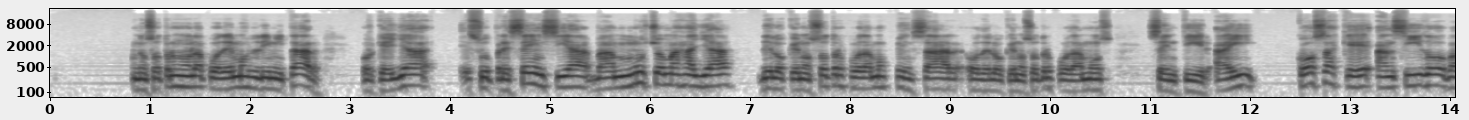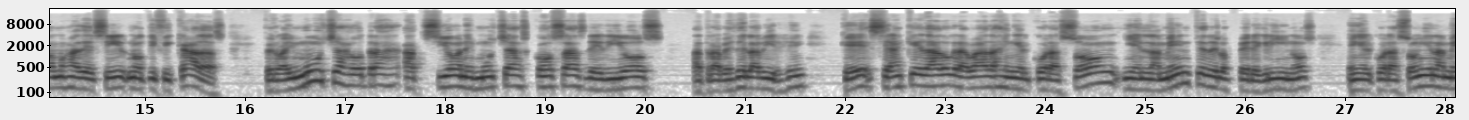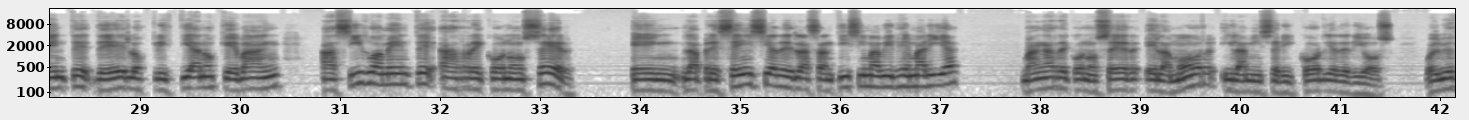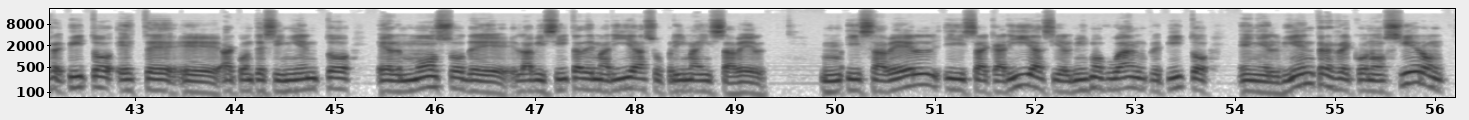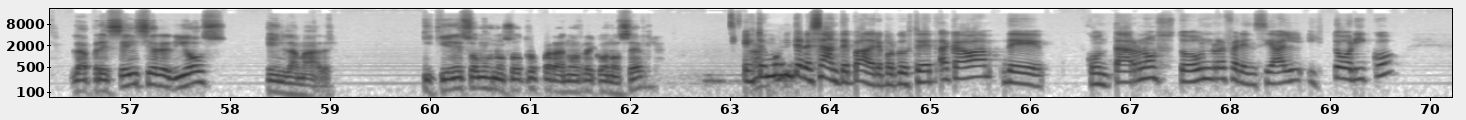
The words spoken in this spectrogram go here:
nosotros no la podemos limitar, porque ella, su presencia va mucho más allá de lo que nosotros podamos pensar o de lo que nosotros podamos sentir. Hay cosas que han sido, vamos a decir, notificadas pero hay muchas otras acciones, muchas cosas de Dios a través de la Virgen que se han quedado grabadas en el corazón y en la mente de los peregrinos, en el corazón y en la mente de los cristianos que van asiduamente a reconocer en la presencia de la Santísima Virgen María, van a reconocer el amor y la misericordia de Dios. Vuelvo y repito, este eh, acontecimiento hermoso de la visita de María a su prima Isabel. Mm, Isabel y Zacarías y el mismo Juan, repito, en el vientre reconocieron la presencia de Dios en la madre. ¿Y quiénes somos nosotros para no reconocerla? Esto es muy interesante, padre, porque usted acaba de contarnos todo un referencial histórico,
